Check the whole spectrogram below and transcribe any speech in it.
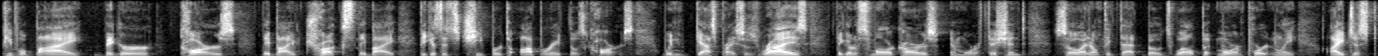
people buy bigger cars, they buy trucks, they buy because it's cheaper to operate those cars. When gas prices rise, they go to smaller cars and more efficient. So I don't think that bodes well. But more importantly, I just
